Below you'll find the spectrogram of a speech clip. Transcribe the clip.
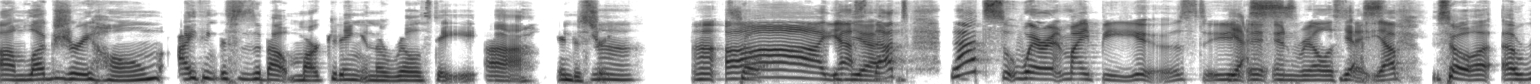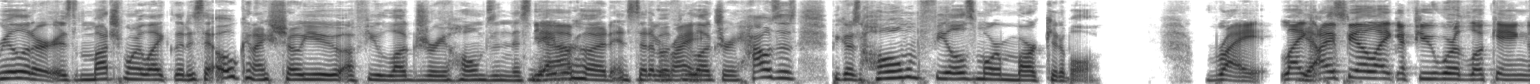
um, luxury home. I think this is about marketing in the real estate uh, industry. Uh, uh, ah, yes, yeah. that's that's where it might be used. Yes. in real estate. Yes. Yep. So a, a realtor is much more likely to say, "Oh, can I show you a few luxury homes in this Yep. neighborhood instead of You're a right. few luxury houses?" Because home feels more marketable. Right. Like I feel like if you were looking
